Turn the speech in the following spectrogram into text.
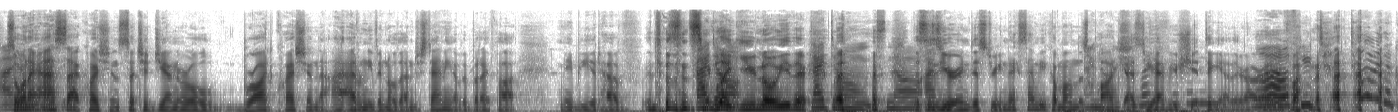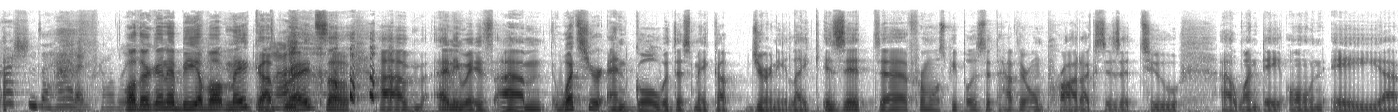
I so when I asked that question, such a general, broad question that I, I don't even know the understanding of it. But I thought maybe you'd have. It doesn't seem like you know either. I don't. No, this is I'm- your industry. Next time you come on this know, podcast, you like, have your shit together. All well, right. if you t- tell me the questions ahead, I'd probably. Well, they're gonna be about makeup, right? So, um, anyways, um, what's your end goal with this makeup journey? Like, is it uh, for most people? Is it to have their own products? Is it to uh, one day own a uh,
